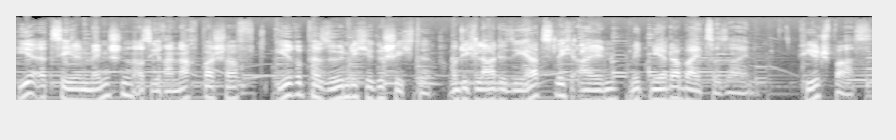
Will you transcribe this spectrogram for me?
Hier erzählen Menschen aus ihrer Nachbarschaft ihre persönliche Geschichte und ich lade Sie herzlich ein, mit mir dabei zu sein. Viel Spaß!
